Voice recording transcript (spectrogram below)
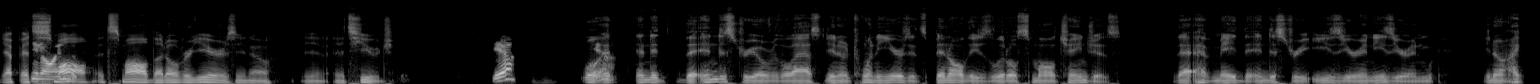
Yep. It's You know, and the- small. it's small, but over years, you know, it's huge. Mm-hmm. Well, Yeah. and, and it, the industry over the last, you know, 20 years, it's been all these little small changes that have made the industry easier and easier. And, you know, I,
